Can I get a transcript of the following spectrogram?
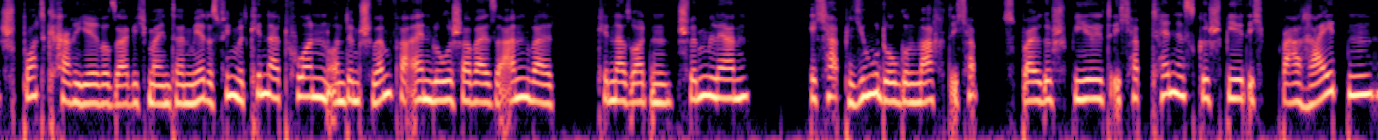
Sportkarriere, sage ich mal, hinter mir. Das fing mit Kindertouren und dem Schwimmverein logischerweise an, weil Kinder sollten schwimmen lernen. Ich habe Judo gemacht, ich habe Fußball gespielt, ich habe Tennis gespielt, ich war reiten,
